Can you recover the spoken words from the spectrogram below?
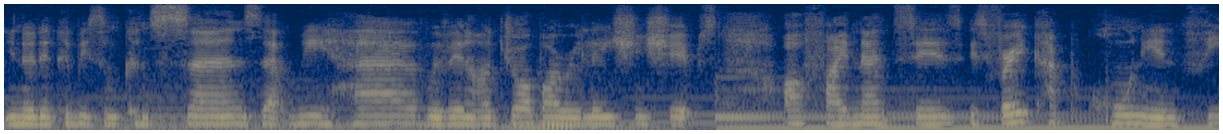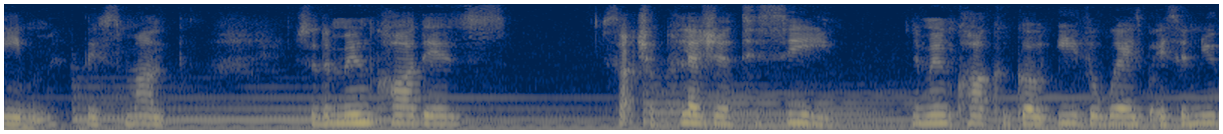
you know, there could be some concerns that we have within our job, our relationships, our finances. It's very Capricornian theme this month. So the moon card is such a pleasure to see. The moon card could go either ways, but it's a new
